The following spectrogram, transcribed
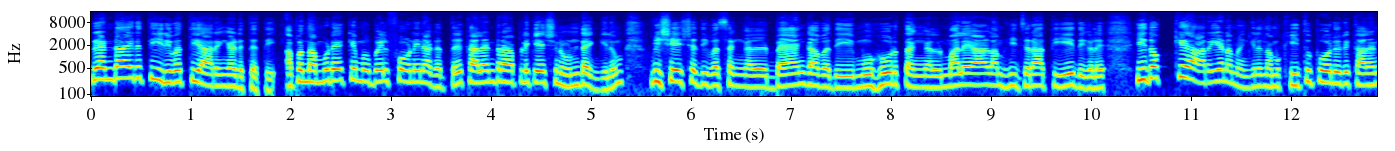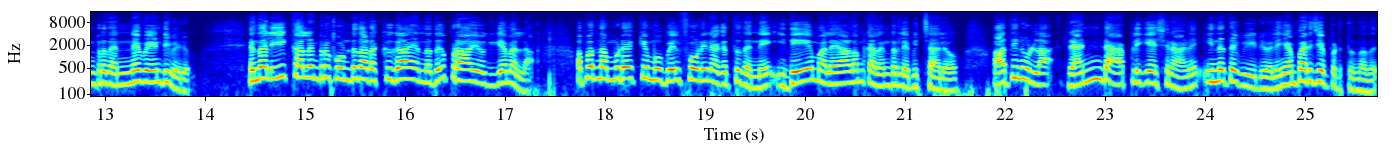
രണ്ടായിരത്തി ഇരുപത്തി അടുത്തെത്തി അപ്പം നമ്മുടെയൊക്കെ മൊബൈൽ ഫോണിനകത്ത് കലണ്ടർ ആപ്ലിക്കേഷൻ ഉണ്ടെങ്കിലും വിശേഷ ദിവസങ്ങൾ ബാങ്ക് അവധി മുഹൂർത്തങ്ങൾ മലയാളം ഹിജ്റ തീയതികൾ ഇതൊക്കെ അറിയണമെങ്കിൽ നമുക്ക് ഇതുപോലൊരു കലണ്ടർ തന്നെ വേണ്ടി വരും. എന്നാൽ ഈ കലണ്ടർ കൊണ്ട് നടക്കുക എന്നത് പ്രായോഗികമല്ല. അപ്പം നമ്മുടെയൊക്കെ മൊബൈൽ ഫോണിനകത്ത് തന്നെ ഇതേ മലയാളം കലണ്ടർ ലഭിച്ചാലോ? അതിനുള്ള രണ്ട് ആപ്ലിക്കേഷനാണ് ഇന്നത്തെ വീഡിയോയിൽ ഞാൻ പരിചയപ്പെടുത്തുന്നത്.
